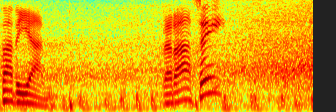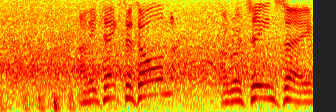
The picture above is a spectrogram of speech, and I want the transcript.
Fabian. Verratti. And he takes it on. A routine save.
